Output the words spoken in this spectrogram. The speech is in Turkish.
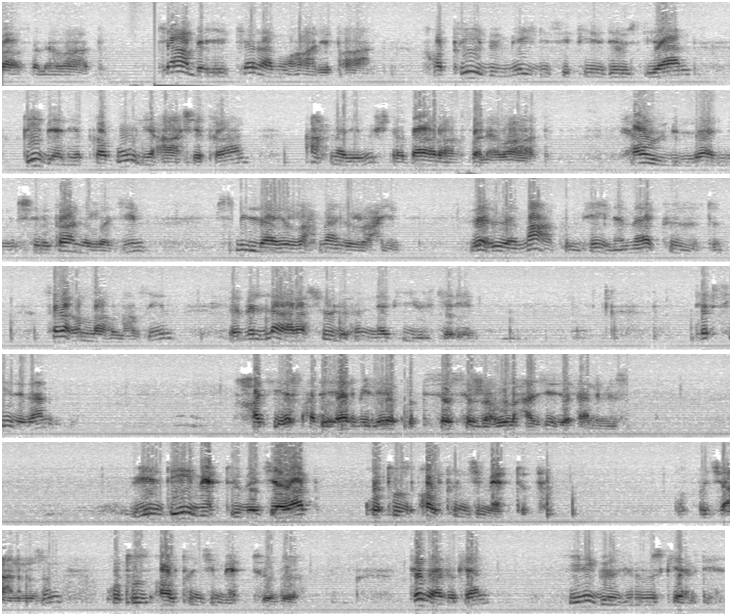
dara salavat. Kabe-i kerem-u harifan. Hatib-i meclisi firdevsiyan. Qibeli kabuli aşikan. Ahmed-i müştedara salavat. Euzu billahi mineşşeytanirracim. Bismillahirrahmanirrahim. Ve huve ma'kum eynema kuntum. Sadakallahul azim ve bella Resuluhun Nebiyyül Kerim. Tefsir eden Hacı Esad-ı Erbili Kuddise Sırrahul Aziz Efendimiz verdiği mektube cevap 36. mektup. Kutbu Canımızın 36. mektubu. Teberrüken yeni gözlüğümüz geldi.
